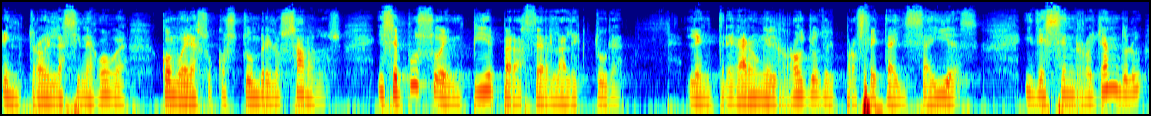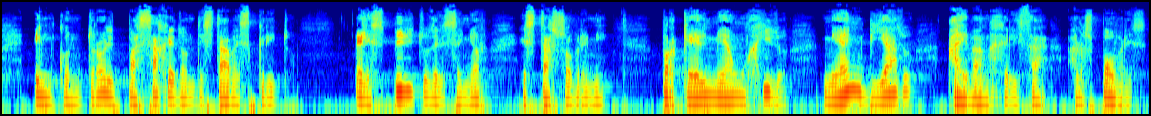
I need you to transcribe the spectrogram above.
Entró en la sinagoga, como era su costumbre los sábados, y se puso en pie para hacer la lectura. Le entregaron el rollo del profeta Isaías, y desenrollándolo encontró el pasaje donde estaba escrito El Espíritu del Señor está sobre mí, porque Él me ha ungido, me ha enviado a evangelizar a los pobres,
